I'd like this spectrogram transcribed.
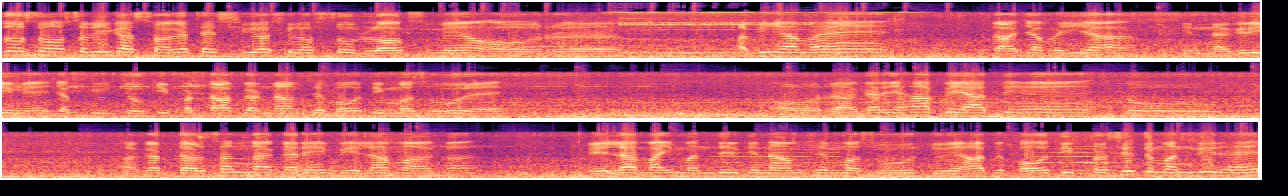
नमस्कार दोस्तों आप सभी का स्वागत है शिवा श्रीवास्तव ब्लॉग्स में और अभी हम हैं राजा भैया की नगरी में जबकि जो कि प्रतापगढ़ नाम से बहुत ही मशहूर है। और अगर यहाँ पे आते हैं तो अगर दर्शन ना करें बेला माँ का बेला माई मंदिर के नाम से मशहूर जो यहाँ पे बहुत ही प्रसिद्ध मंदिर है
